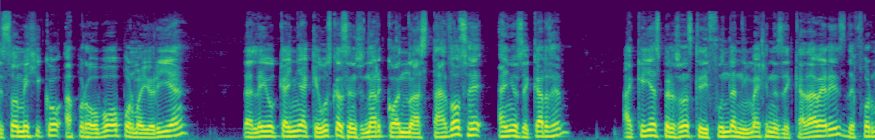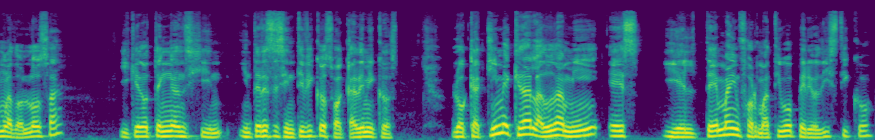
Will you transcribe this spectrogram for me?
Estado de México aprobó por mayoría la ley Ocaña que busca sancionar con hasta 12 años de cárcel a aquellas personas que difundan imágenes de cadáveres de forma dolosa y que no tengan intereses científicos o académicos. Lo que aquí me queda la duda a mí es, ¿y el tema informativo periodístico?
